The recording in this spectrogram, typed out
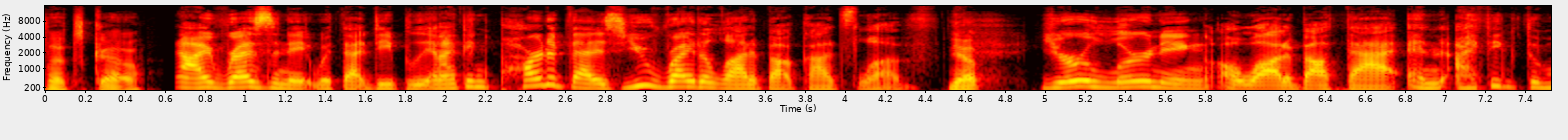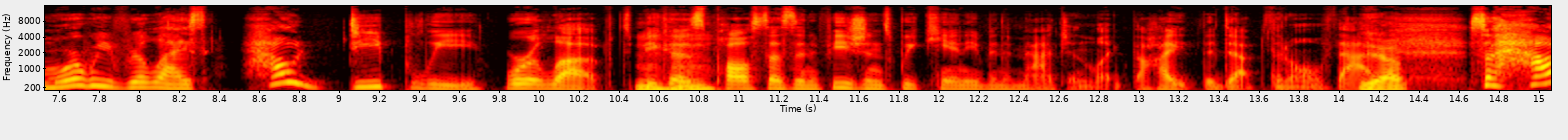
let's go. I resonate with that deeply. And I think part of that is you write a lot about God's love. Yep. You're learning a lot about that. And I think the more we realize how deeply we're loved, because Mm-hmm. Paul says in Ephesians, we can't even imagine like the height, the depth, and all of that. Yep. So, how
